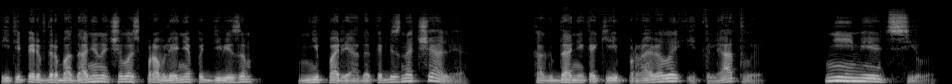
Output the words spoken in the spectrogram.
И теперь в Драбадане началось правление под девизом «непорядок, а безначалие», когда никакие правила и клятвы не имеют силы.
